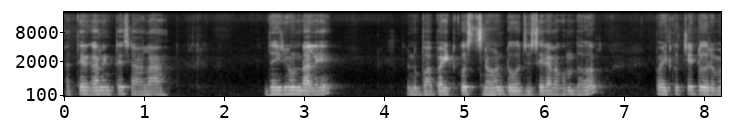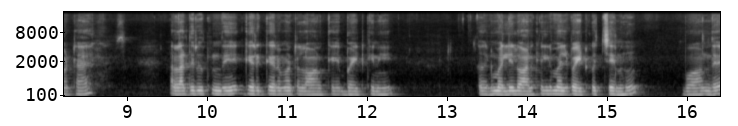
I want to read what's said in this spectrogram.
అది తిరగాలంటే చాలా ధైర్యం ఉండాలి. బా బయటకు వచ్చినాం. డోర్ చూసారు ఎలా ఉందో బయటకు వచ్చే డోర్ అన్నమాట. అలా తిరుగుతుంది గిరగిరమాట లోనకి బయటికి. అది మళ్ళీ లోనకి వెళ్ళి మళ్ళీ బయటకు వచ్చాను. బాగుంది.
